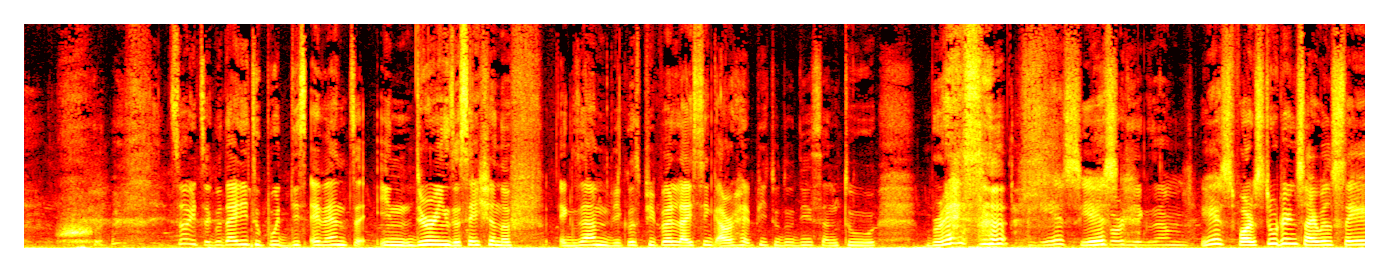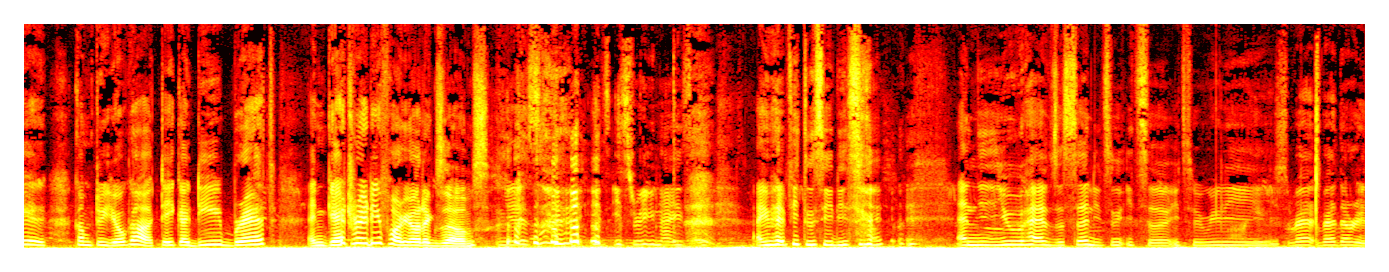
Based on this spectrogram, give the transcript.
so it's a good idea to put this event in during the session of exam because people I think are happy to do this and to breath Yes, yes, before the exam. yes. For students, I will say come to yoga, take a deep breath, and get ready for your exams. Yes, it's, it's really nice. I, I'm happy to see this. and you have the sun. It's a, it's a, it's a really ah, weather is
